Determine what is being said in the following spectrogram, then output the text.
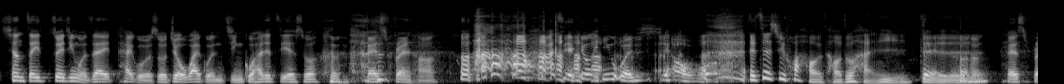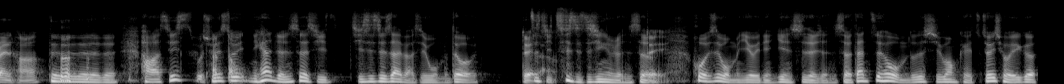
像最最近我在泰国的时候，就有外国人经过，他就直接说 best friend 哈，他直接用英文笑我 哎，这句话好好多含义。对对对对对。best friend 哈，对对对对对，好，其实我觉得，所以你看人设，其实其实这代表，其实我们都有自己赤子之心的人设，对，或者是我们也有一点厌世的人设，但最后我们都是希望可以追求一个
